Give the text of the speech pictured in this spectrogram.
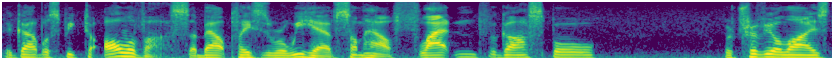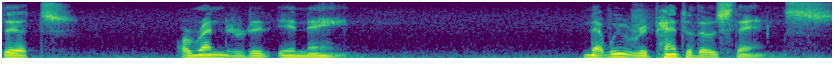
that God will speak to all of us about places where we have somehow flattened the gospel or trivialized it or rendered it inane. And that we would repent of those things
